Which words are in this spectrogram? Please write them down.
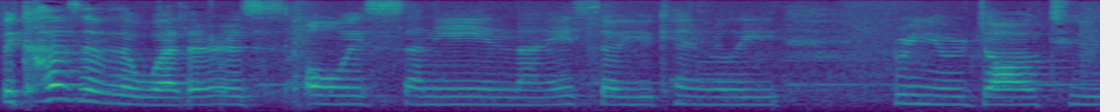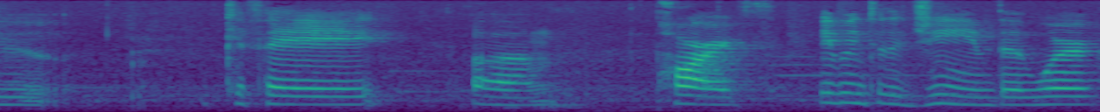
because of the weather. It's always sunny and nice, so you can really bring your dog to cafe, um, parks, even to the gym, the where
